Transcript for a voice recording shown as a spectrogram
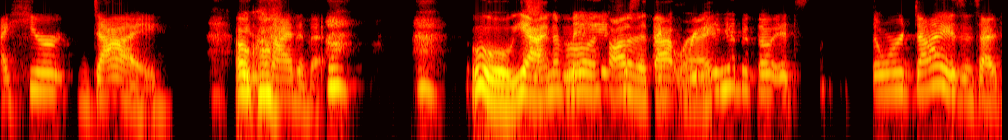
I hear die oh, inside God. of it. Oh, yeah, I never really thought of it that way. It, but though it's the word die is inside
